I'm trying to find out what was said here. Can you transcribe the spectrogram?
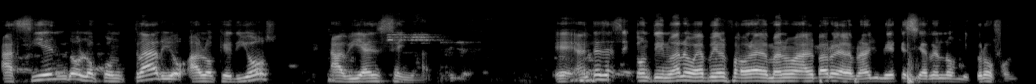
haciendo lo contrario a lo que Dios había enseñado. Eh, antes de continuar, le voy a pedir el favor al hermano Álvaro y a la hermana Julia que cierren los micrófonos.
